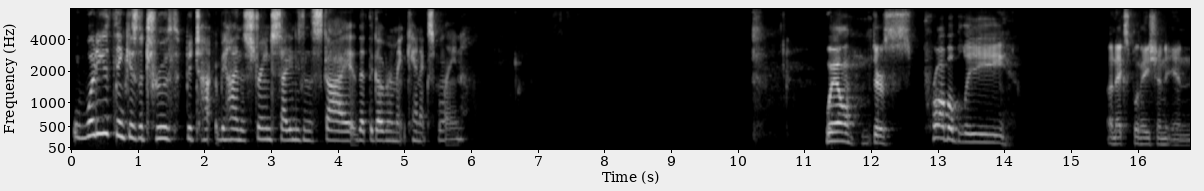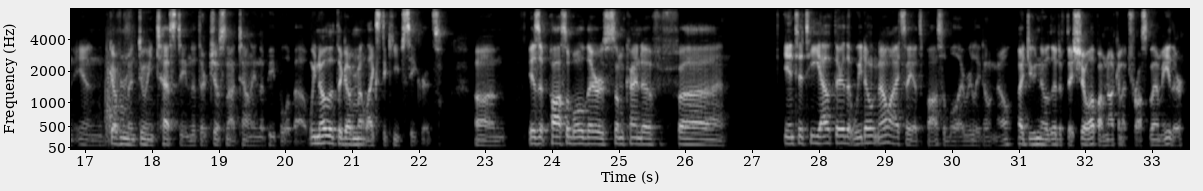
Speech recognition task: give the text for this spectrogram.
What do you think is the truth behind the strange sightings in the sky that the government can't explain? Well, there's probably an explanation in in government doing testing that they're just not telling the people about. We know that the government likes to keep secrets. Um, is it possible there's some kind of uh, entity out there that we don't know? I say it's possible. I really don't know. I do know that if they show up, I'm not going to trust them either.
